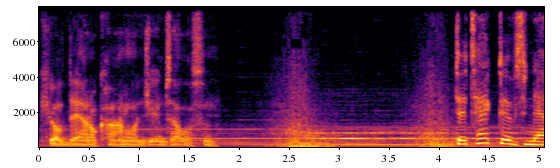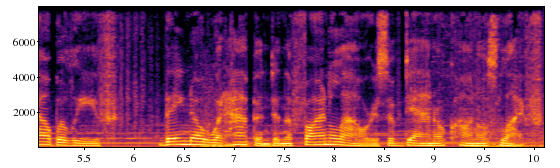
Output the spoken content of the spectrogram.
killed Dan O'Connell and James Ellison. detectives now believe they know what happened in the final hours of Dan O'Connell's life.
